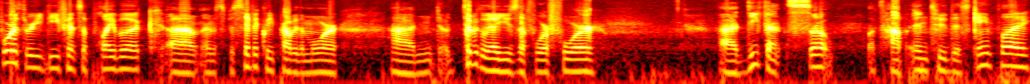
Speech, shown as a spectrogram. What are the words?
4-3 defensive playbook, uh, and specifically probably the more uh, typically I use the 4-4 uh, defense. So let's hop into this gameplay.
